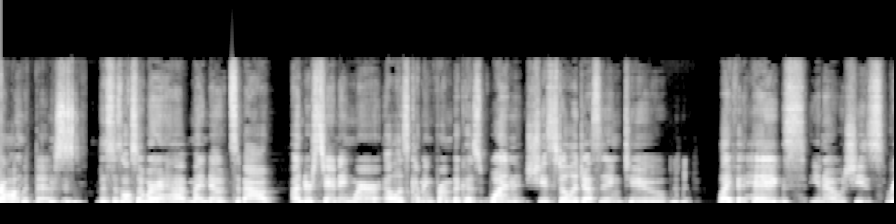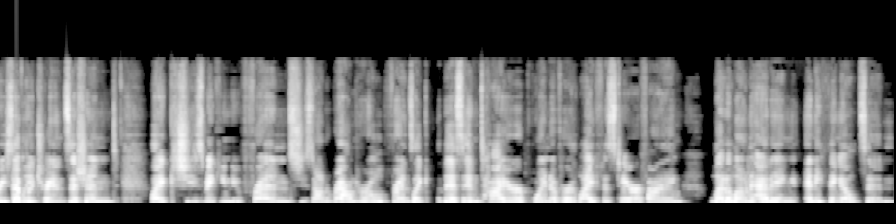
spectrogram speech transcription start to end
lot with this Mhm. This is also where I have my notes about understanding where Ella's coming from because one, she's still adjusting to Mhm. life at Higgs. You know, she's recently Everything. transitioned. Like, she's making new friends. She's not around her old friends. Like, this entire point of her life is terrifying, let alone Mhm. adding anything else in,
